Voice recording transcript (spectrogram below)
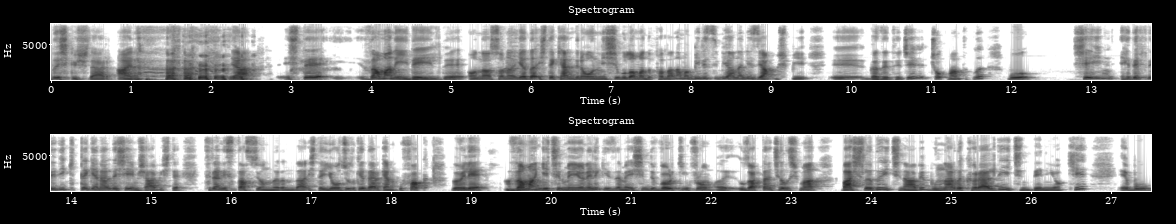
Dış güçler aynen. Ya işte zaman iyi değildi. Ondan sonra ya da işte kendine o nişi bulamadı falan ama birisi bir analiz yapmış bir, eee, gazeteci. Çok mantıklı. Bu şeyin hedeflediği kitle genelde şeymiş abi işte tren istasyonlarında, işte yolculuk ederken ufak böyle Hı hı. Zaman geçirmeye yönelik izleme. E, şimdi working from eee, uzaktan çalışma başladığı için abi bunlar da köreldiği için deniyor ki, e, bu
